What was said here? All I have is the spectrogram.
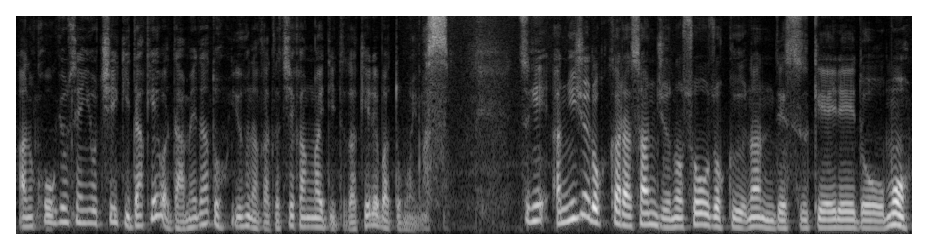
あの工業専用地域だけはダメだというふうな形で考えていただければと思います。次26から30の相続なんですけれども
